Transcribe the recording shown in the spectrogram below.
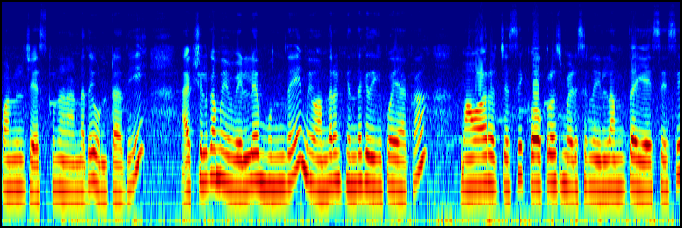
పనులు చేసుకున్నాను అన్నది ఉంటుంది. యాక్చువల్గా మేము వెళ్ళే ముందే మేము అందరం కిందకి దిగిపోయాక మా వారు వచ్చేసి కోక్రోచ్ మెడిసిన్ ఇల్లంతా వేసేసి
